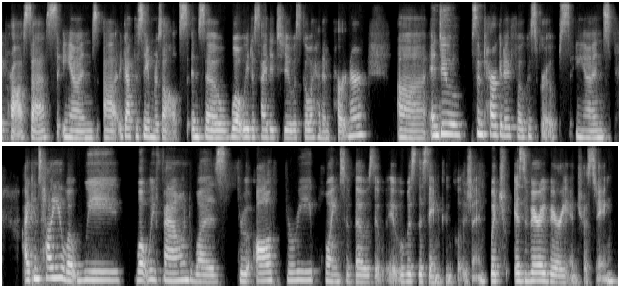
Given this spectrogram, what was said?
process and uh, got the same results. And so what we decided to do was go ahead and partner uh, and do some targeted focus groups. And I can tell you what we what we found was through all three points of those, it, it was the same conclusion, which is very, very interesting.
